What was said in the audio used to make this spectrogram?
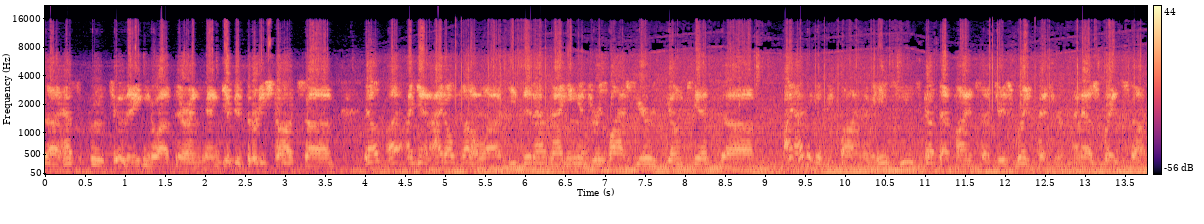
uh, has to prove, too, that he can go out there and, and give you 30 starts. Um, you know, I, again, I don't know. Uh, he did have nagging injuries last year, young kid. Uh, I, I think he'll be fine. I mean, he's, he's got that mindset. He's a great pitcher and has great stuff.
